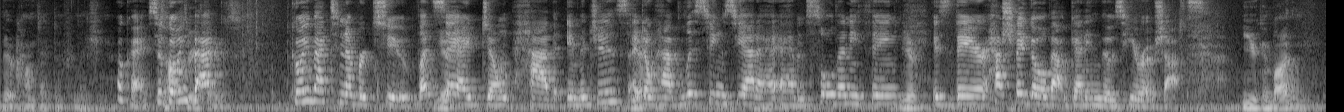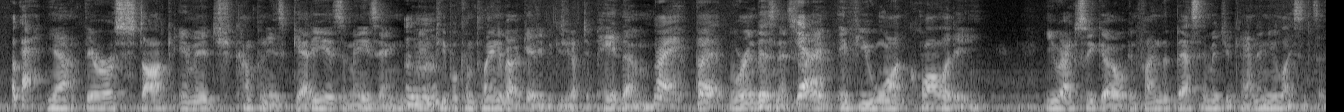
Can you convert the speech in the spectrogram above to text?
their contact information. Okay. So Top going back things. Going back to number two, let's say I don't have images, I don't have listings yet, I, I haven't sold anything. Yep. Is there, how should I go about getting those hero shots? You can buy them. Okay. Yeah, there are stock image companies. Getty is amazing. I mean, people complain about Getty because you have to pay them. Mm-hmm. Right, But, but- we're in business, Yeah. right? If you want quality, you actually go and find the best image you can and you license it.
